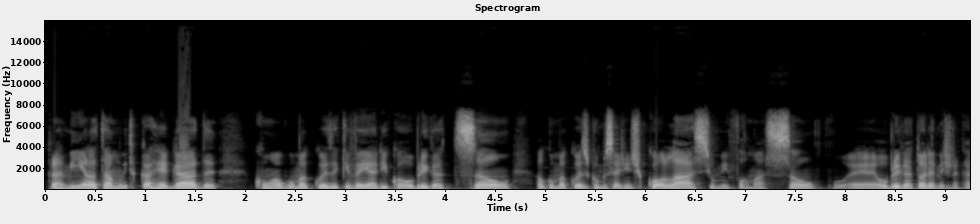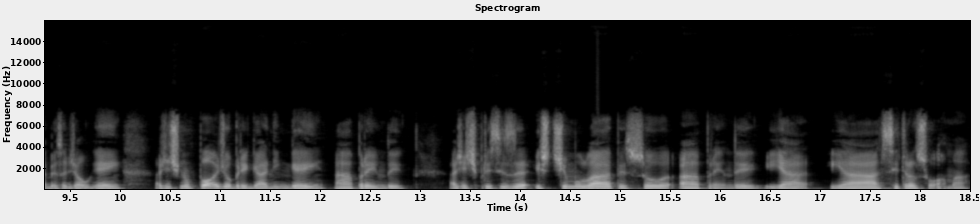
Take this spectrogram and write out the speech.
Para mim, ela está muito carregada com alguma coisa que vem ali com a obrigação, alguma coisa como se a gente colasse uma informação é, obrigatoriamente na cabeça de alguém. A gente não pode obrigar ninguém a aprender. A gente precisa estimular a pessoa a aprender e a, e a se transformar.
